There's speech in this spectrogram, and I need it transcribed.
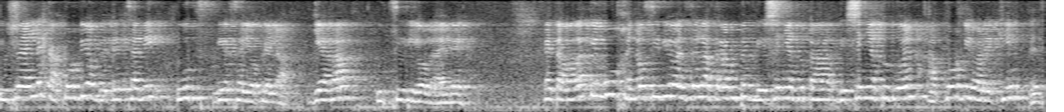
Israelek akordio betetzari utz diezaiokela, jada utzi diola ere. Eta badakigu genozidioa ez dela Trumpek diseinatuta diseinatu duen akordioarekin ez,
